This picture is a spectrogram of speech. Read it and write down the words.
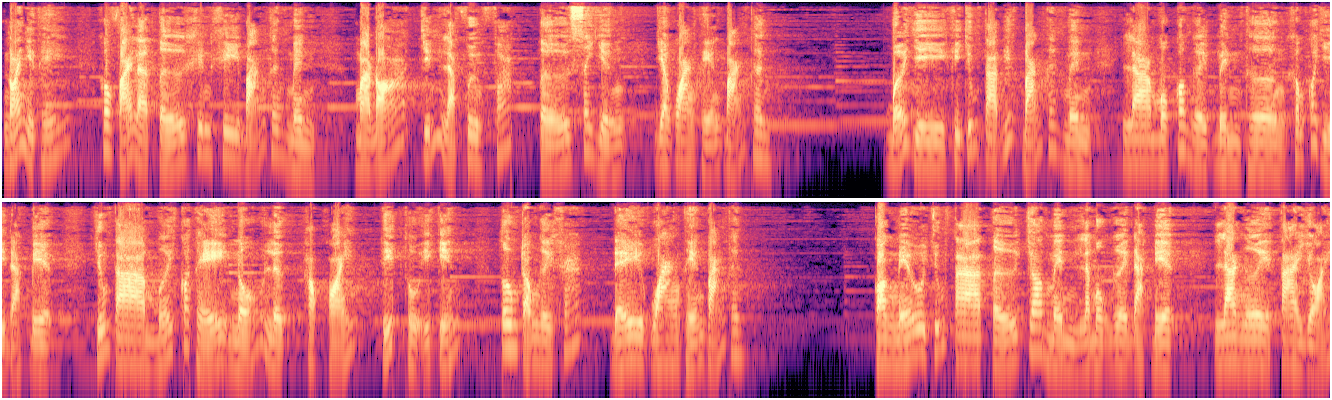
Nói như thế không phải là tự khinh khi bản thân mình mà đó chính là phương pháp tự xây dựng và hoàn thiện bản thân. Bởi vì khi chúng ta biết bản thân mình là một con người bình thường không có gì đặc biệt, chúng ta mới có thể nỗ lực học hỏi, tiếp thu ý kiến, tôn trọng người khác để hoàn thiện bản thân. Còn nếu chúng ta tự cho mình là một người đặc biệt, là người tài giỏi,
